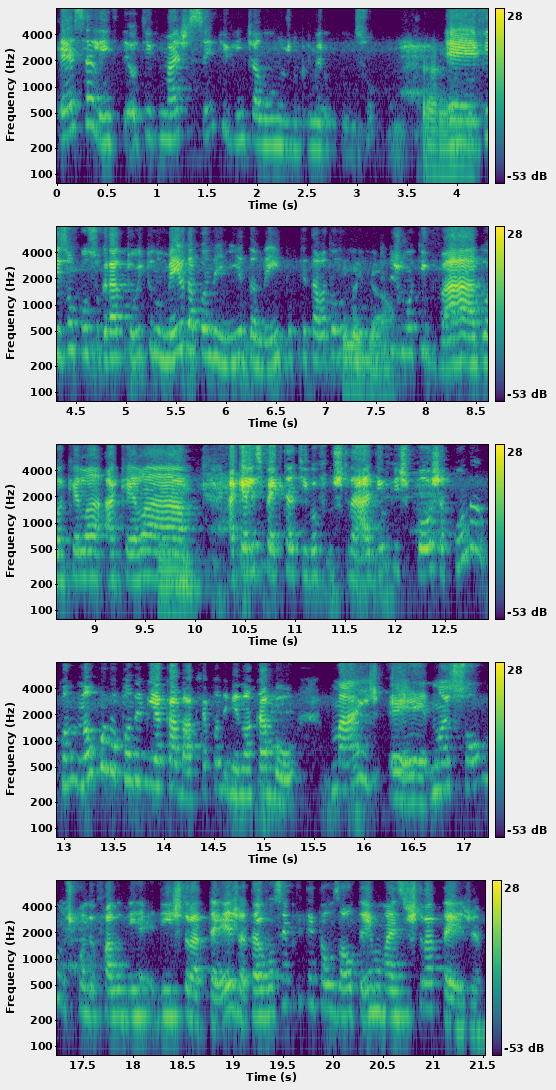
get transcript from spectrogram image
excelente. Eu tive mais de 120 alunos no primeiro curso. É, fiz um curso gratuito no meio da pandemia também, porque estava todo que mundo legal. muito desmotivado, aquela aquela aquela expectativa frustrada. E eu fiz, poxa, quando, quando, não quando a pandemia acabar, porque a pandemia não acabou, mas é, nós somos, quando eu falo de, de estratégia, tá? eu vou sempre tentar usar o termo mais estratégia.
